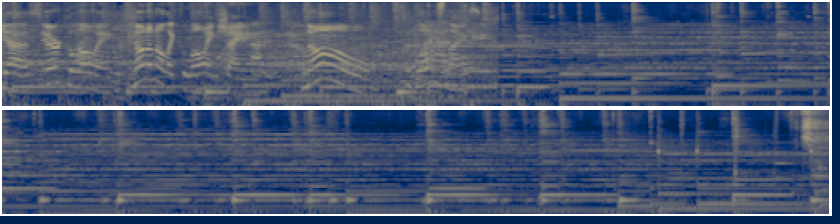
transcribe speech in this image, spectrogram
Yes, you're glowing. No, no, no, like glowing, shining. No, the glow is nice. Yeah.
